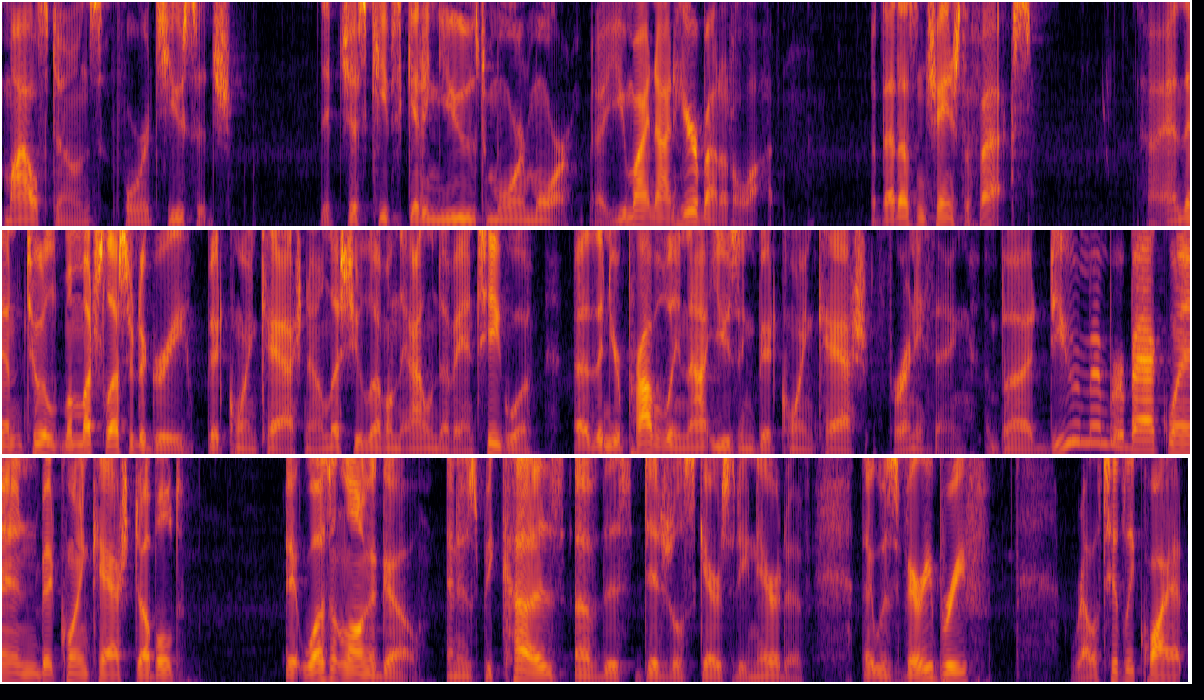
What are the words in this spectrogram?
milestones for its usage. It just keeps getting used more and more. Uh, you might not hear about it a lot, but that doesn't change the facts. Uh, and then, to a much lesser degree, Bitcoin Cash. Now, unless you live on the island of Antigua, uh, then you're probably not using Bitcoin Cash for anything. But do you remember back when Bitcoin Cash doubled? It wasn't long ago, and it was because of this digital scarcity narrative that was very brief, relatively quiet,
